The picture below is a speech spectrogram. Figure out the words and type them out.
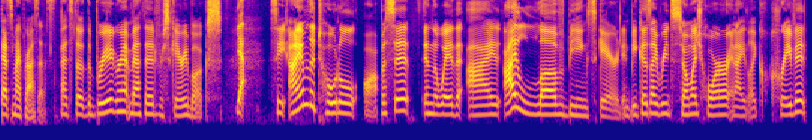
That's my process. That's the the Brea Grant method for scary books. Yeah. See, I am the total opposite in the way that I I love being scared, and because I read so much horror and I like crave it,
